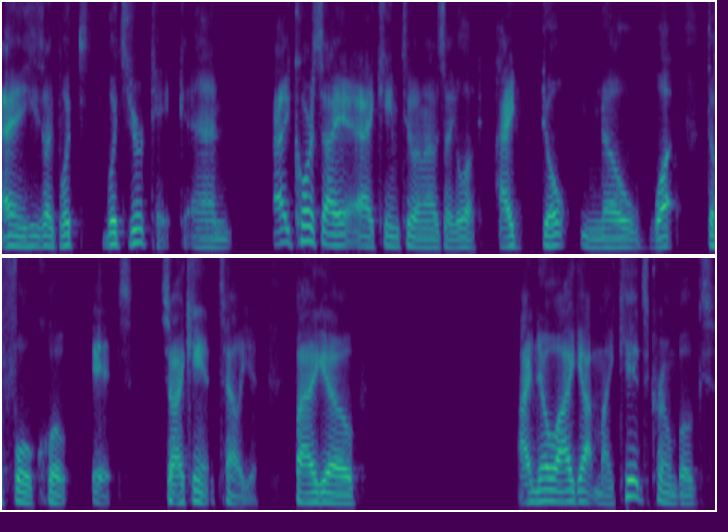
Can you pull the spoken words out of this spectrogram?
and he's like, "What's what's your take?" And I, of course, I I came to him. I was like, "Look, I don't know what the full quote is, so I can't tell you." But I go, I know I got my kids' Chromebooks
